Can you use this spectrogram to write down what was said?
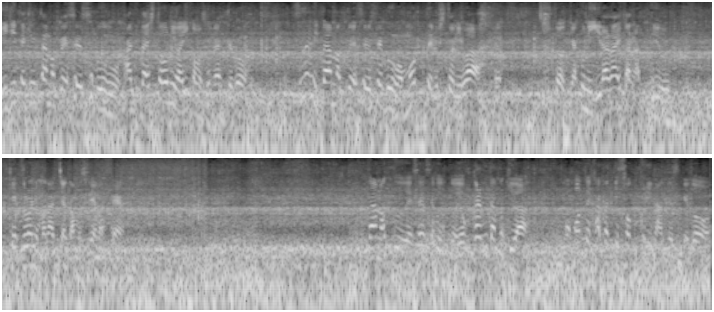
疑似的にターマック SL7 を感じた人にはいいかもしれないですけど、すでにターマック SL7 を持ってる人には、ちょっと逆にいらないかなっていう結論にもなっちゃうかもしれません。ターマック SL7 と横から見たときは、もう本当に形そっくりなんですけど、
